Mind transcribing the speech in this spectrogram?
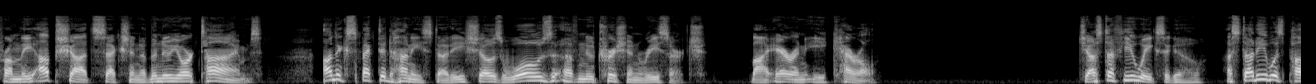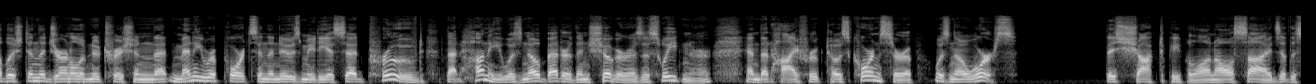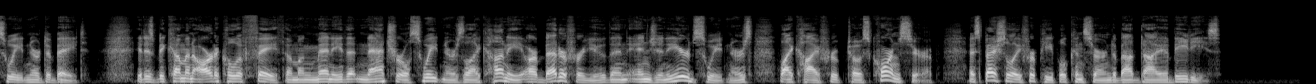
From the Upshot section of the New York Times Unexpected Honey Study Shows Woes of Nutrition Research by Aaron E. Carroll. Just a few weeks ago, a study was published in the Journal of Nutrition that many reports in the news media said proved that honey was no better than sugar as a sweetener and that high fructose corn syrup was no worse. This shocked people on all sides of the sweetener debate. It has become an article of faith among many that natural sweeteners like honey are better for you than engineered sweeteners like high fructose corn syrup, especially for people concerned about diabetes.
